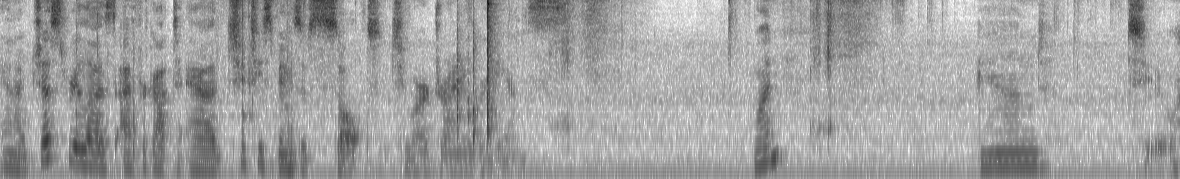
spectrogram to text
And I just realized I forgot to add two teaspoons of salt to our dry ingredients. One and two.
